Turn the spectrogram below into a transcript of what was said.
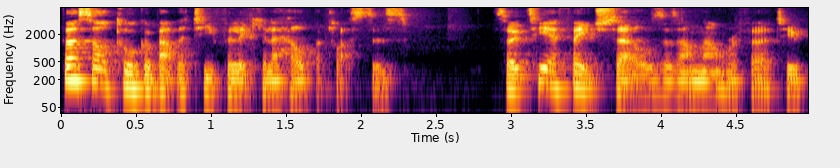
First, I'll talk about the T follicular helper clusters. So TFH cells, as I'll now refer to,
